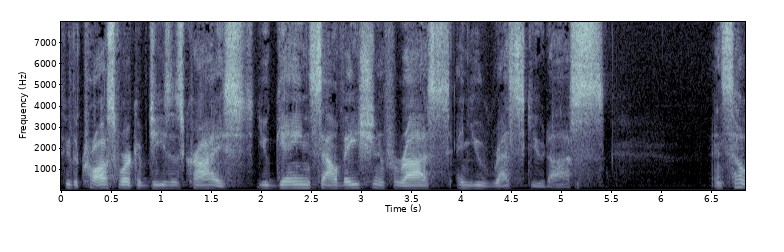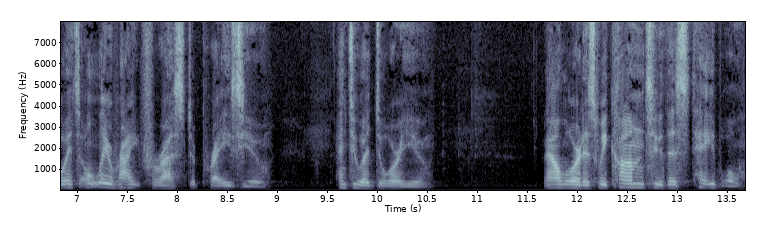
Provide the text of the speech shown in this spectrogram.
Through the crosswork of Jesus Christ, you gained salvation for us and you rescued us. And so it's only right for us to praise you and to adore you. Now, Lord, as we come to this table,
